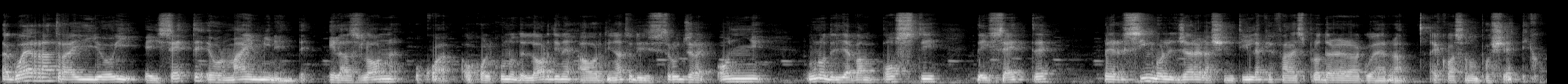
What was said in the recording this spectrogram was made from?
La guerra tra gli OI e i Sette è ormai imminente e la Slon o, qua, o qualcuno dell'ordine ha ordinato di distruggere ogni uno degli avamposti dei Sette per simboleggiare la scintilla che farà esplodere la guerra. E qua sono un po' scettico.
